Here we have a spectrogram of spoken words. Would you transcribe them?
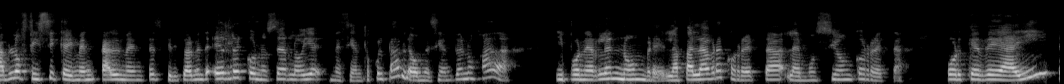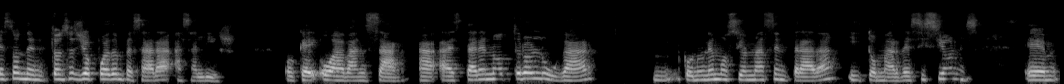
hablo física y mentalmente, espiritualmente, es reconocerlo, oye, me siento culpable o me siento enojada y ponerle nombre, la palabra correcta, la emoción correcta, porque de ahí es donde entonces yo puedo empezar a, salir, ¿ok? O avanzar, a, estar en otro lugar mm, con una emoción más centrada y tomar decisiones. Em,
